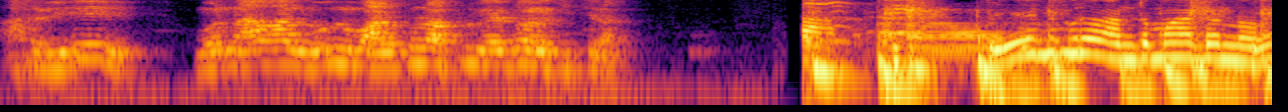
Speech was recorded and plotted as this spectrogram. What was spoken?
అది మొన్న వాళ్ళు నువ్వు అనుకున్నప్పుడు వేరే వాళ్ళకి ఇచ్చిన. ఏంటి బ్రో అంత మాట అన్నావు?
